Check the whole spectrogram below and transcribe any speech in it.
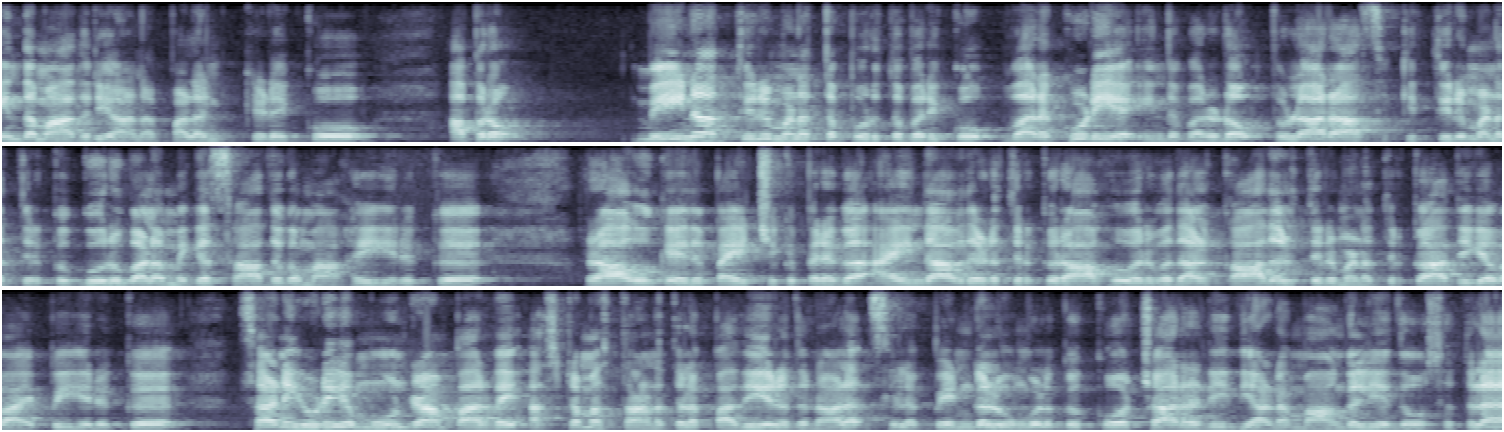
இந்த மாதிரியான பலன் கிடைக்கும் அப்புறம் மெயினாக திருமணத்தை பொறுத்த வரைக்கும் வரக்கூடிய இந்த வருடம் துளாராசிக்கு திருமணத்திற்கு குருபலம் மிக சாதகமாக இருக்குது ராகு கேது பயிற்சிக்கு பிறகு ஐந்தாவது இடத்திற்கு ராகு வருவதால் காதல் திருமணத்திற்கு அதிக வாய்ப்பு இருக்குது சனியுடைய மூன்றாம் பார்வை அஷ்டமஸ்தானத்தில் பதிகிறதுனால சில பெண்கள் உங்களுக்கு கோச்சார ரீதியான மாங்கல்ய தோஷத்தில்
